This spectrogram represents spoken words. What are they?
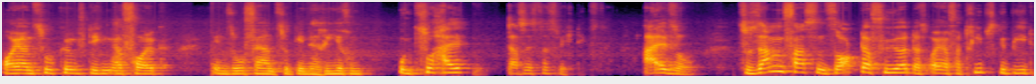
euren zukünftigen Erfolg insofern zu generieren und zu halten. Das ist das Wichtigste. Also, zusammenfassend sorgt dafür, dass euer Vertriebsgebiet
